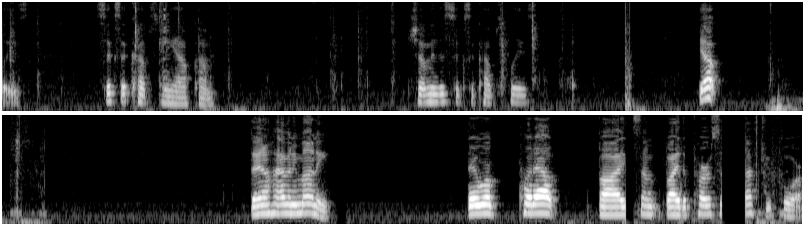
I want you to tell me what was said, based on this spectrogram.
please. Six of Cups in the outcome. Show me the Six of Cups, please. Yep. They don't have any money. They were put out by some by the person left you for.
